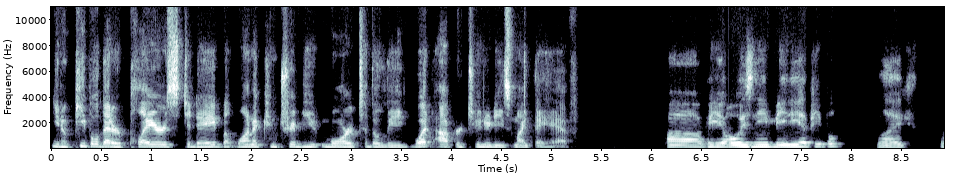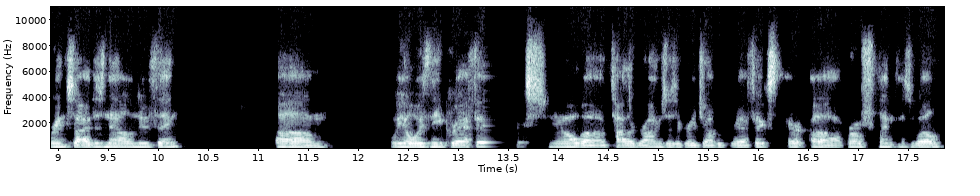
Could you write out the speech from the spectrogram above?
you know people that are players today but want to contribute more to the league? What opportunities might they have? Uh, we always need media people. Like Rinkside is now a new thing. Um, we always need graphics. You know, uh, Tyler Grimes does a great job with graphics. Uh, Earl Flint as well.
